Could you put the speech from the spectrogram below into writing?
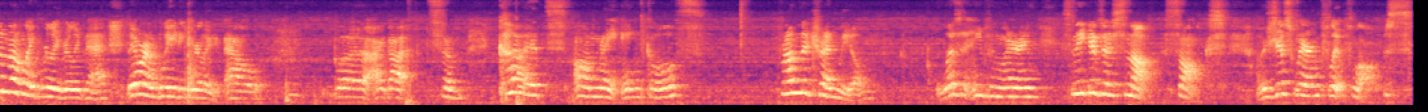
they're not like really, really bad. They weren't bleeding really out. But I got some cuts on my ankles from the treadmill. Wasn't even wearing sneakers or sno- socks. I was just wearing flip flops.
